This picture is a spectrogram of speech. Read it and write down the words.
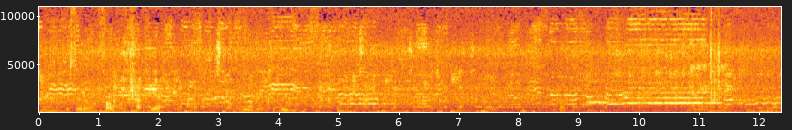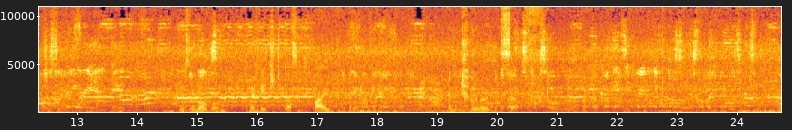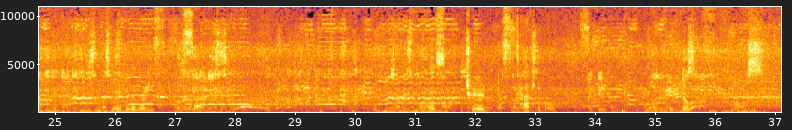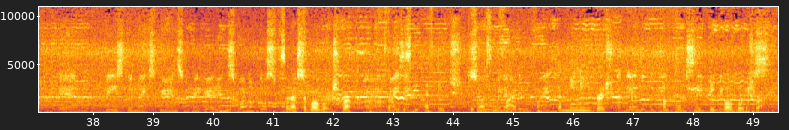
Here's the little Volvo truck here. Be a quick review. Here's the Volvo FH 2005 and the trailer itself. But their deliveries suck. Chair that's detachable, like fifth wheel off. based on my experience with my parents, one of those So that's the Volvo truck. uh, This is the FH 2005, they would fight, the mini version. the the day, Sometimes my big Volvo truck.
